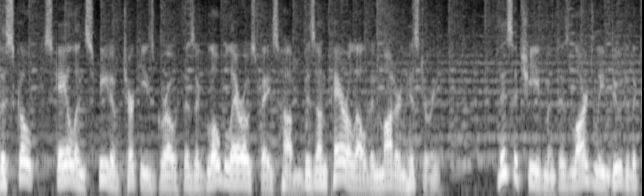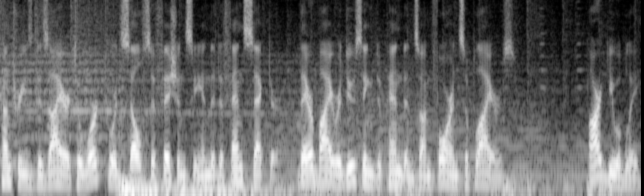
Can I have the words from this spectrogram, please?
The scope, scale and speed of Turkey's growth as a global aerospace hub is unparalleled in modern history. This achievement is largely due to the country's desire to work towards self-sufficiency in the defense sector, thereby reducing dependence on foreign suppliers. Arguably,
